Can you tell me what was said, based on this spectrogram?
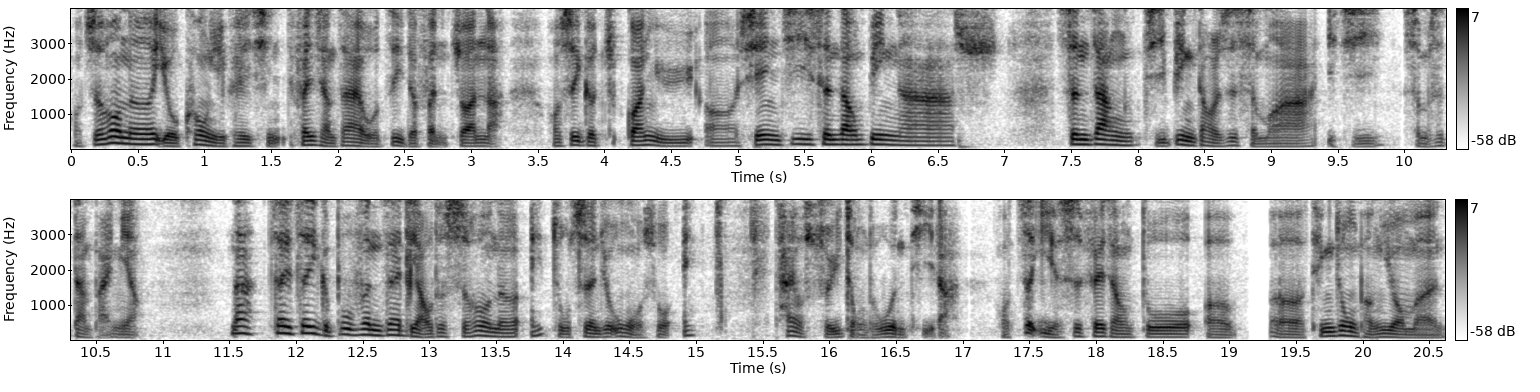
哦，之后呢，有空也可以请分享在我自己的粉专啦。哦，是一个关于呃显影剂肾脏病啊，肾脏疾病到底是什么啊，以及什么是蛋白尿。那在这个部分在聊的时候呢，诶，主持人就问我说，诶，他有水肿的问题啦。哦，这也是非常多呃呃听众朋友们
